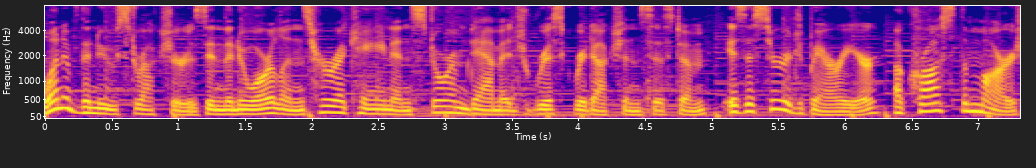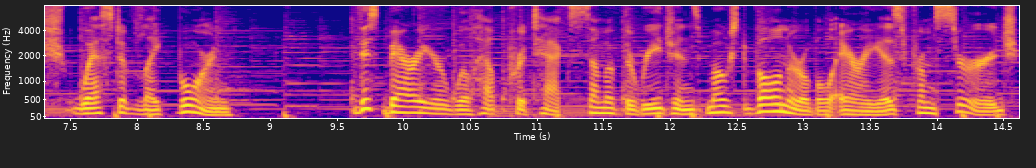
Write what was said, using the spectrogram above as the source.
One of the new structures in the New Orleans hurricane and storm damage risk reduction system is a surge barrier across the marsh west of Lake Borgne. This barrier will help protect some of the region's most vulnerable areas from surge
